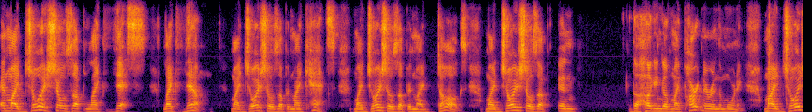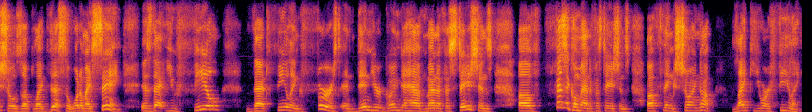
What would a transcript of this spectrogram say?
And my joy shows up like this, like them. My joy shows up in my cats. My joy shows up in my dogs. My joy shows up in the hugging of my partner in the morning. My joy shows up like this. So, what am I saying? Is that you feel that feeling first, and then you're going to have manifestations of physical manifestations of things showing up like you are feeling.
